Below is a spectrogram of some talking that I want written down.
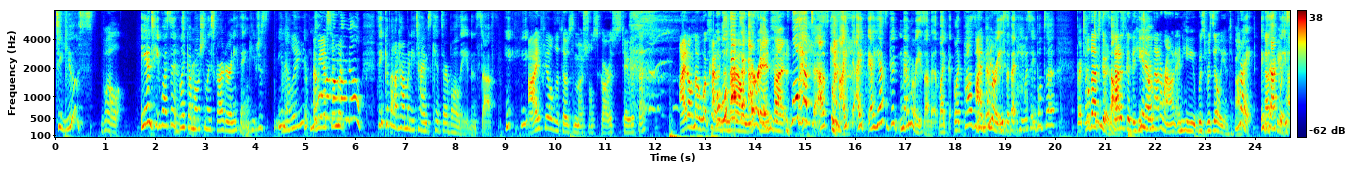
to use. Well, And he wasn't like great. emotionally scarred or anything. He just, you know. Really? No, I mean, if no, someone- no, no, no. Think about how many times kids are bullied and stuff. He, he, I feel that those emotional scars stay with us. I don't know what kind of We'll denial you're in, him- but we'll have to ask him. I, I, he has good memories of it, like like positive I memories that he was able to protect. well, that's good. That is good that he you turned know? that around and he was resilient about Right, it. That's exactly. So,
